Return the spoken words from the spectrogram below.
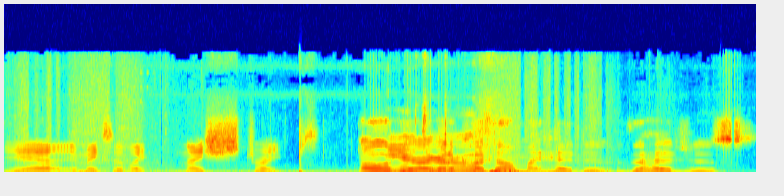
Yeah, it makes it like nice stripes. Oh, here I gotta cut down my hedges. The hedges.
